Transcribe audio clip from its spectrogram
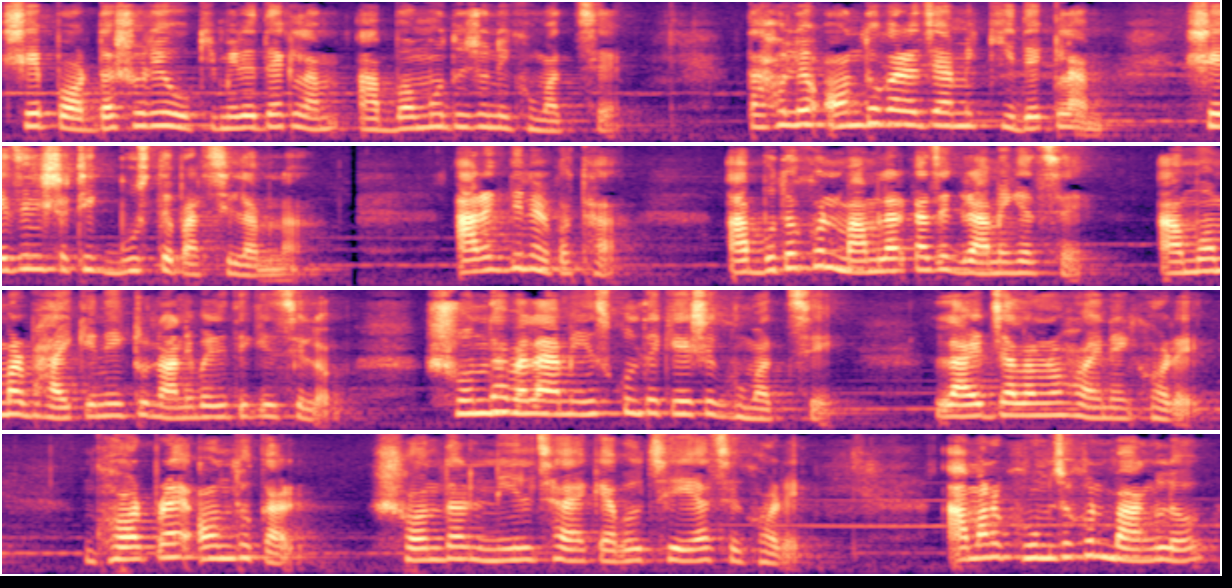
সে পর্দা সরিয়ে উকি মেরে দেখলাম আব্বু আম্মু দুজনই ঘুমাচ্ছে। তাহলে অন্ধকারে যে আমি কি দেখলাম সেই জিনিসটা ঠিক বুঝতে পারছিলাম না। আরেক দিনের কথা। আব্বু তখন মামলার কাজে গ্রামে গেছে। আম্মু আমার ভাইকে নিয়ে একটু নানি বাড়িতে গিয়েছিল। সন্ধ্যাবেলায় আমি স্কুল থেকে এসে ঘুমাচ্ছি। লাইট জ্বালানো হয় নাই ঘরে। ঘর প্রায় অন্ধকার। সন্ধ্যার নীল ছায়া কেবল ছেয়ে আছে ঘরে। আমার ঘুম যখন ভাঙলো,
